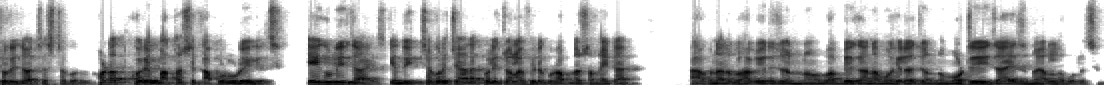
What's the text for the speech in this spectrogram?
সরে যাওয়ার চেষ্টা করবেন হঠাৎ করে বাতাসে কাপড় উড়ে গেছে। এগুলি যায়, কিন্তু ইচ্ছা করে চেহারা খুলে চলাফেরা করে আপনার সামনে এটা। আপনার ভাবির জন্য বা বেগানা মহিলার জন্য মোটেই জায়েজ নয়, আল্লাহ বলেছেন।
